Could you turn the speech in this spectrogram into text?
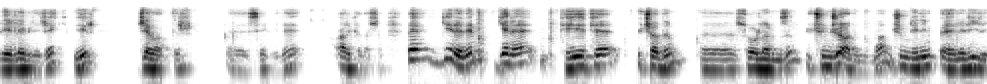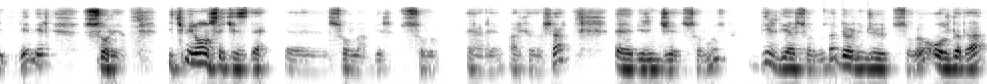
verilebilecek bir cevaptır e, sevgili arkadaşlar. Ve gelelim gene TYT 3 adım e, sorularımızın 3. adımından cümlenin öğeleriyle ilgili bir soruya. 2018'de e, sorulan bir soru değerli arkadaşlar. E, birinci sorumuz. Bir diğer sorumuz da dördüncü soru. Orada da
